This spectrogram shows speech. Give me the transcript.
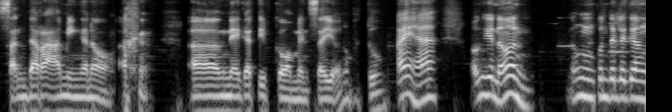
sandaraming ano, ang negative comments sa'yo, ano ba to? Ay ha, huwag ganoon nung kung talagang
